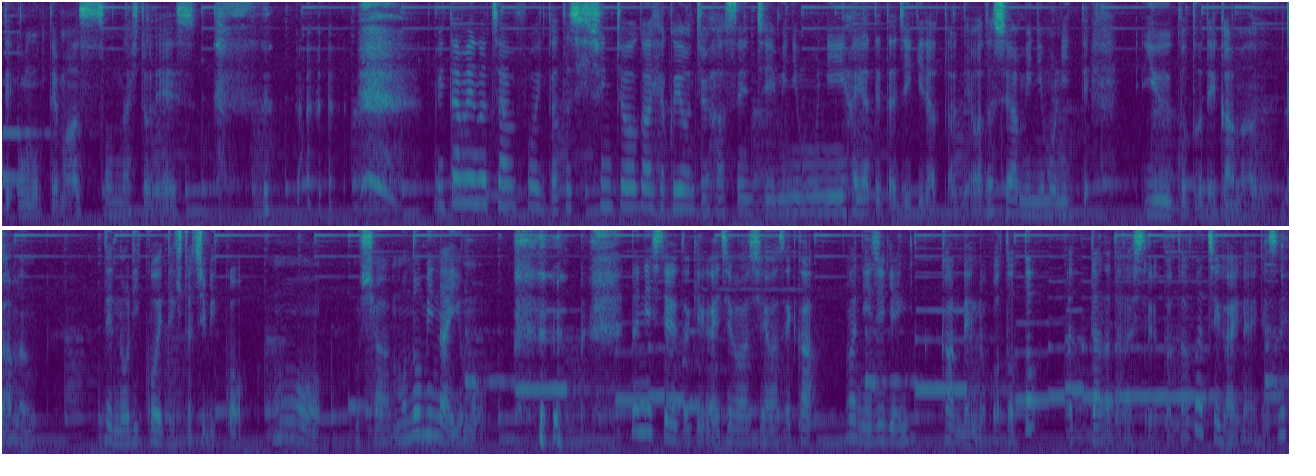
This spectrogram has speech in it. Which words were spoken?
て思ってます。そんな人です。見た目のチャームポイント。私身長が1 4 8センチ。ミニモニ流行ってた時期だったんで私はミニモニっていうことで我慢我慢？で乗り越えてきたちびっこ。もうしゃもう伸びないよもう。何してる時が一番幸せか。まあ、二次元関連のこととダラダラしてることは間違いないですね。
